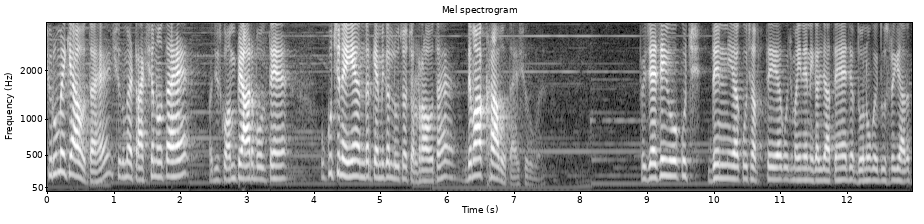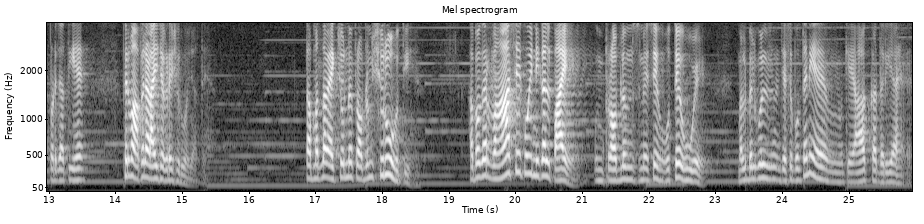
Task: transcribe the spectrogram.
शुरू में क्या होता है? शुरू में अट्रैक्शन होता है, और जिसको हम प्यार बोलते हैं, वो कुछ नहीं है, अंदर केमिकल लोचा चल रहा होता है, दिमाग खराब होता है शुरू में। फिर जैसे ही वो कुछ दिन या कुछ हफ़्ते या कुछ महीने निकल जाते हैं, जब दोनों को एक दूसरे की आदत पड़ जाती है, फिर वहाँ पे लड़ाई झगड़े शुरू हो जाते हैं। तब मतलब एक्चुअल में प्रॉब्लम शुरू होती है। अब अगर वहाँ से कोई निकल पाए, उन प्रॉब्लम्स में से होते हुए मतलब बिल्कुल जैसे बोलते नहीं कि आग का दरिया है।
